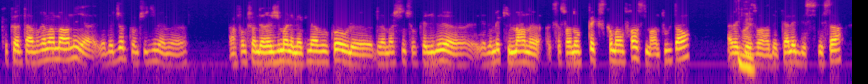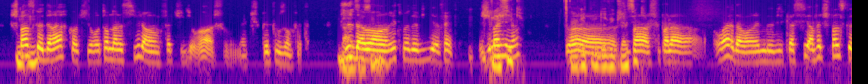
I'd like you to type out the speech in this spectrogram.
que quand t'as vraiment marné, il y, a- il y a des jobs, comme tu dis, même euh, en fonction des régiments, les mecs nav ou quoi, ou le, de la machine sur laquelle il est, euh, il y a des mecs qui marnent, que ce soit en OPEX comme en France, ils marnent tout le temps, avec Ouais. des horaires décalés, des ci, ça. Je pense Mhm. que derrière, quand tu retombes dans le civil, en fait, tu dis, oh, je, mec, je suis pétouse, en fait. Bah, Juste d'avoir un rythme de vie, enfin, j'imagine, hein, Classique. tu Un vois, rythme de vie je suis pas, je suis pas là, ouais, d'avoir un rythme de vie classique. En fait, je pense que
